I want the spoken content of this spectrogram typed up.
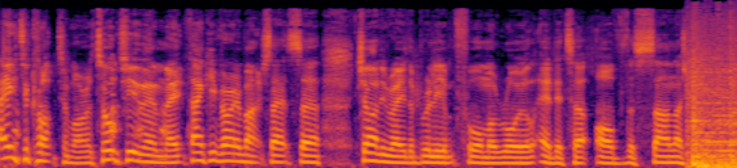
eight o'clock tomorrow. Talk to you then, mate. Thank you very much. That's uh, Charlie Rae, the brilliant former royal editor of the Sun. I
